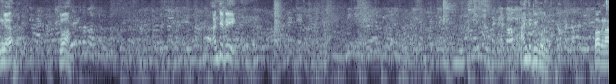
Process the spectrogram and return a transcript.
ഇങ്ക ഇങ്ങ് വാ. അഞ്ച് ടീ. അഞ്ച് ടീ കൊടുക്ക. ടോക്കണാ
